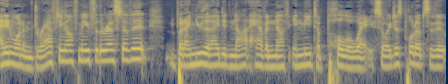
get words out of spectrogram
I didn't want him drafting off me for the rest of it, but I knew that I did not have enough in me to pull away. So I just pulled up so that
